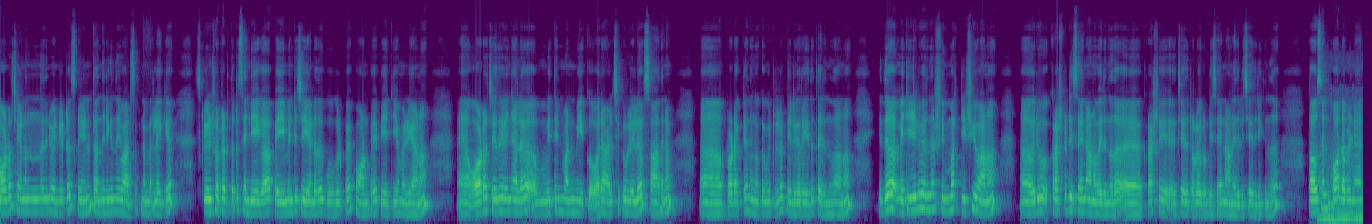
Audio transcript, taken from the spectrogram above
ഓർഡർ ചെയ്യണമെന്നതിന് വേണ്ടിയിട്ട് സ്ക്രീനിൽ തന്നിരിക്കുന്ന ഈ വാട്സപ്പ് നമ്പറിലേക്ക് സ്ക്രീൻഷോട്ട് എടുത്തിട്ട് സെൻഡ് ചെയ്യുക. പേയ്മെന്റ് ചെയ്യേണ്ടത് ഗൂഗിൾ പേ ഫോൺപേ പേ ടി എം വഴിയാണ്. ഓർഡർ ചെയ്ത് കഴിഞ്ഞാൽ വിത്തിൻ വൺ വീക്ക് ഒരാഴ്ചക്കുള്ളിൽ സാധനം പ്രൊഡക്റ്റ് നിങ്ങൾക്ക് വീട്ടിൽ ഡെലിവറി ചെയ്ത് തരുന്നതാണ്. ഇത് മെറ്റീരിയൽ വരുന്നത് ഷിമ്മർ ടിഷ്യൂ ആണ്. ഒരു ക്രഷ്ഡ് ഡിസൈനാണ് വരുന്നത്. ക്രഷ് ചെയ്തിട്ടുള്ള ഒരു ഡിസൈനാണ് ഇതിൽ ചെയ്തിരിക്കുന്നത്. Thousand four double nine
